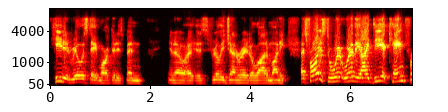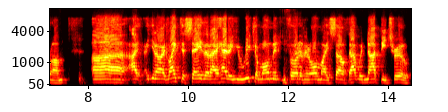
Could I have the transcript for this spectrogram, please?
heated real estate market has been you know, has really generated a lot of money. As far as to where, where the idea came from, uh, I, you know, I'd like to say that I had a eureka moment and thought of it all myself. That would not be true.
